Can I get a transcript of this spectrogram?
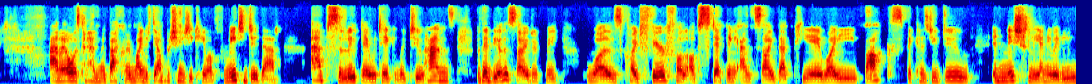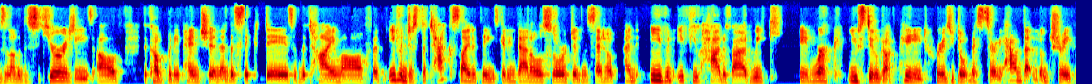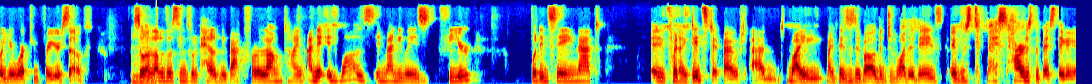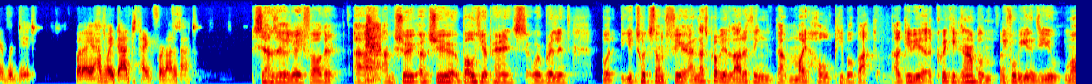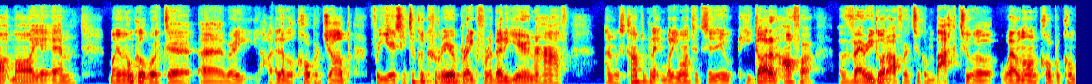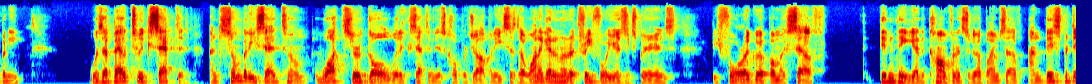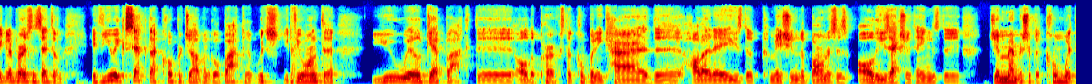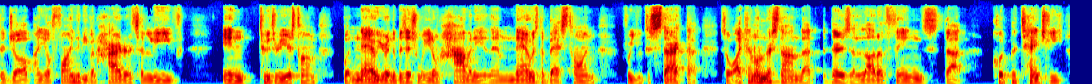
And I always kind of had in my back of my mind if the opportunity came up for me to do that, absolutely, I would take it with two hands. But then the other side of me was quite fearful of stepping outside that PAYE box because you do initially anyway lose a lot of the securities of the company pension and the sick days and the time off and even just the tax side of things getting that all sorted and set up. And even if you had a bad week in work you still got paid whereas you don't necessarily have that luxury when you're working for yourself. So a mm-hmm. lot of those things would have held me back for a long time. And it, it was in many ways fear. But in saying that when I did step out and my my business evolved into what it is, it was the best, hardest, the best thing I ever did. But I have my dad to thank for a lot of that. Sounds like a great father. Uh, I'm sure. I'm sure both your parents were brilliant. But you touched on fear, and that's probably a lot of things that might hold people back. I'll give you a quick example before we get into you. My my um, My uncle worked a, a very high level corporate job for years. He took a career break for about a year and a half and was contemplating what he wanted to do. He got an offer, a very good offer to come back to a well known corporate company, was about to accept it. And somebody said to him, What's your goal with accepting this corporate job? And he says, I want to get another three, four years experience before I go up by myself. Didn't think he had the confidence to go up by himself. And this particular person said to him, If you accept that corporate job and go back to it, which if you want to, you will get back the all the perks, the company car, the holidays, the commission, the bonuses, all these extra things, the gym membership that come with the job, and you'll find it even harder to leave in two, three years' time. But now you're in the position where you don't have any of them. Now is the best time for you to start that. So I can understand that there's a lot of things that could potentially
